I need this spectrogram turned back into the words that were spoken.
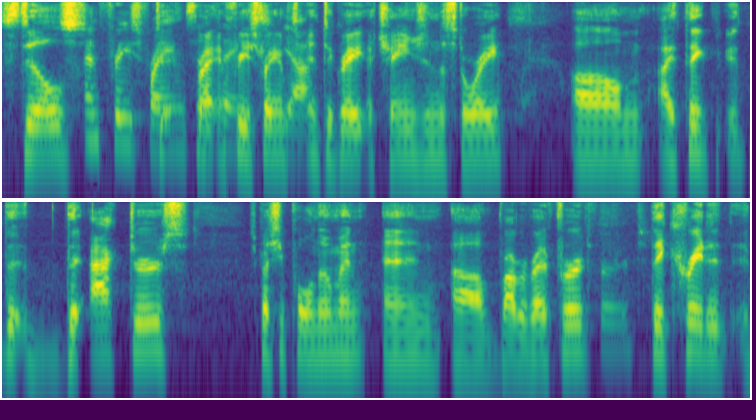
stills And freeze to- frames. right, and freeze things, frames yeah. to integrate a change in the story. Um, I think it- the the actors, especially Paul Newman and uh, Robert Redford, Redford. they created uh,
